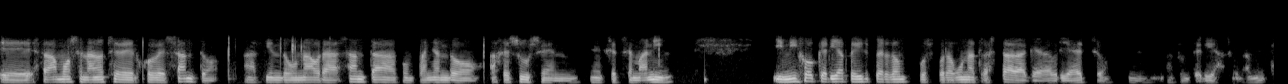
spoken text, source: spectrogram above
eh, estábamos en la noche del Jueves Santo, haciendo una hora santa, acompañando a Jesús en, en Getsemaní. Y mi hijo quería pedir perdón pues por alguna trastada que habría hecho, una tontería seguramente.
